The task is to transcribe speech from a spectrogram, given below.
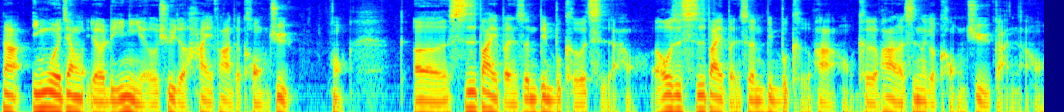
那因为这样有离你而去的害怕的恐惧哦。呃，失败本身并不可耻啊，哈，或是失败本身并不可怕，哦可怕的是那个恐惧感，然后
